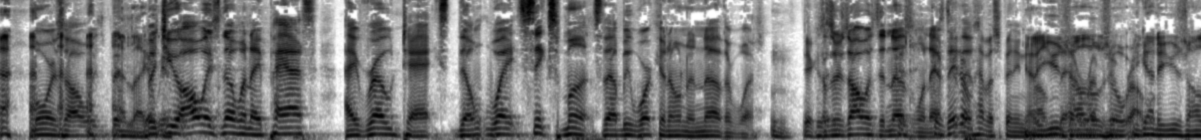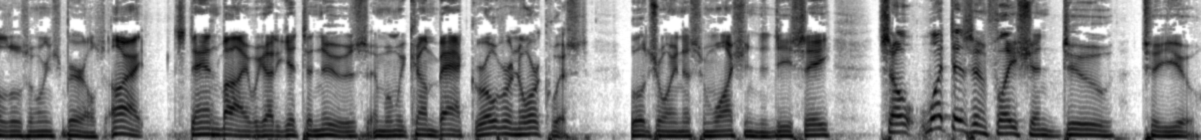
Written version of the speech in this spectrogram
more is always better. like but it. you always know when they pass a road tax, don't wait six months. They'll be working on another one yeah, because there's always another one. because they don't this. have a spending Got to problem. use they have a all those. revenue You got to use all those orange barrels. All right, stand by. We got to get to news, and when we come back, Grover Norquist will join us from Washington D.C. So, what does inflation do to you?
